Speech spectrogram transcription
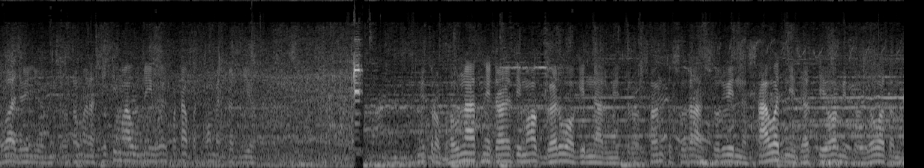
હોવા જોઈ લો મિત્રો. તમારા સિટીમાં આવું નહીં હોય, ફટાફટ કોમેન્ટ કરી દો મિત્રો, ભવનાથની તળેટીમાં ગરવો ગિરનાર મિત્રો. સંત સુરા સુરવીરને સાવજની ધરતી હો મિત્રો, જોવો તમે.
